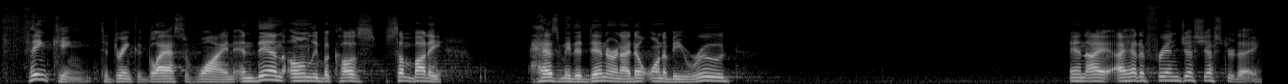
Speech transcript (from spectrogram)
thinking to drink a glass of wine, and then only because somebody has me to dinner and I don't want to be rude. And I, I had a friend just yesterday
